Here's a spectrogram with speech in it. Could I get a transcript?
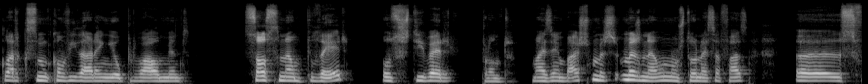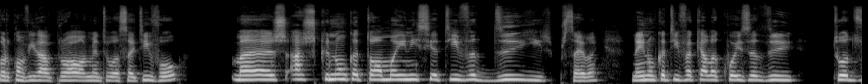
Claro que se me convidarem, eu provavelmente só se não puder, ou se estiver, pronto, mais em baixo, mas, mas não, não estou nessa fase. Uh, se for convidado, provavelmente eu aceito e vou, mas acho que nunca tomo a iniciativa de ir, percebem? Nem nunca tive aquela coisa de todas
